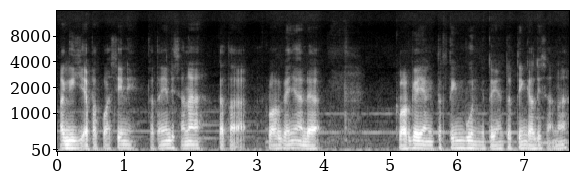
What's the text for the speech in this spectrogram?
lagi evakuasi nih. Katanya di sana kata keluarganya ada keluarga yang tertimbun gitu yang tertinggal di sana.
